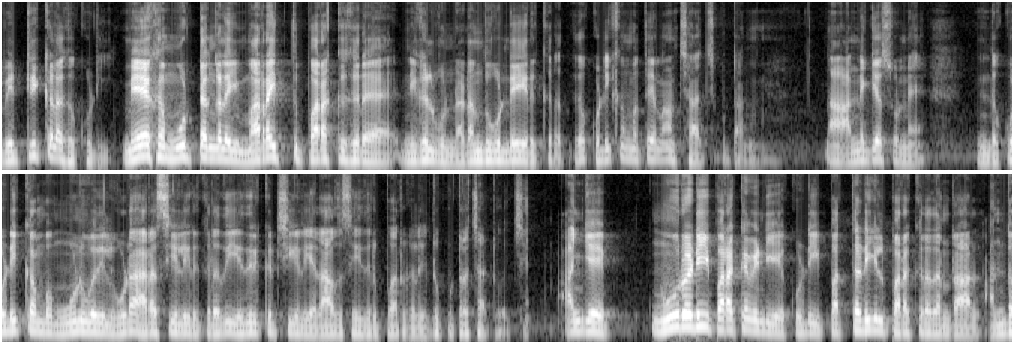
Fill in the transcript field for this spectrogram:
வெற்றிக்கழக கொடி மேக மூட்டங்களை மறைத்து பறக்குகிற நிகழ்வு நடந்து கொண்டே இருக்கிறது. ஏதோ கொடிக்கம்பத்தையெல்லாம் சாச்சு விட்டாங்க. நான் அன்னைக்கே சொன்னேன் இந்த கொடிக்கம்பம் மூணுவதில் கூட அரசியல் இருக்கிறது எதிர்க்கட்சிகள் ஏதாவது செய்திருப்பார்கள் என்று குற்றச்சாட்டு வச்சேன். அங்கே நூறடி பறக்க வேண்டிய கொடி பத்தடியில் பறக்கிறதென்றால் அந்த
